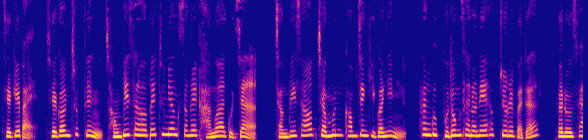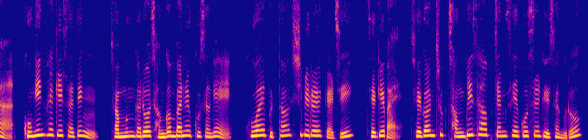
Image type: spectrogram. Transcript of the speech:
재개발, 재건축 등 정비사업의 투명성을 강화하고자 정비사업 전문 검증기관인 한국부동산원의 협조를 받아 변호사, 공인회계사 등 전문가로 점검반을 구성해 9월부터 11월까지 재개발, 재건축 정비사업장 3곳을 대상으로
